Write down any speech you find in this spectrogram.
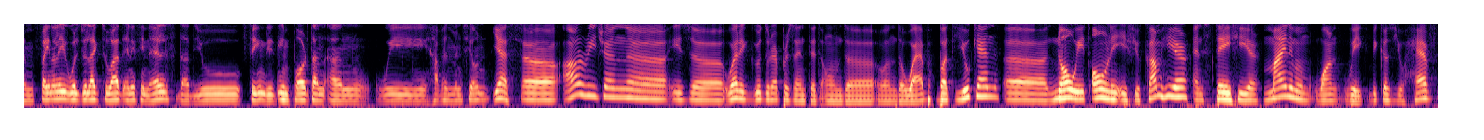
And finally, would you like to add anything else that you think is important and we haven't mentioned? Yes, uh, our region uh, is uh, very good represented on the on the web, but you can uh, know it only if you come here and stay here minimum one week because you have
